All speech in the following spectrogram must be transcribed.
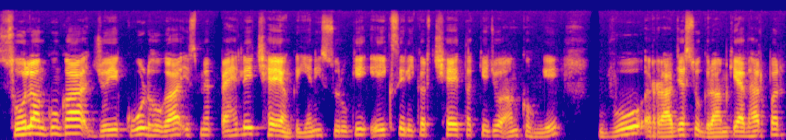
सोलह अंकों का जो ये कोड होगा इसमें पहले छः अंक यानी शुरू के एक से लेकर छः तक के जो अंक होंगे वो राजस्व ग्राम के आधार पर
